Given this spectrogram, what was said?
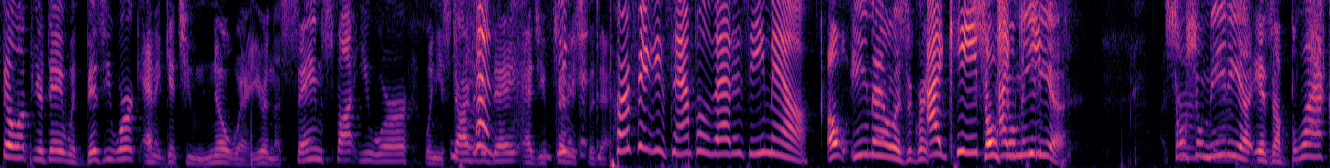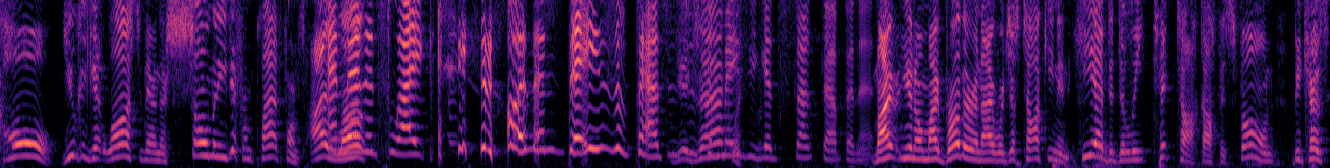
fill up your day with busy work and it gets you nowhere. You're in the same spot you were when you started Yes. the day as you finished the day. Perfect example of that is email. Oh, email is a great. I keep- social I keep- media. Social oh, media is a black hole. You could get lost in there, and there's so many different platforms. I And love. And then it's like, you know, and then days have passed. It's Exactly. just amazing. You get sucked up in it. my, you know, my brother and I were just talking, and he had to delete TikTok off his phone because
